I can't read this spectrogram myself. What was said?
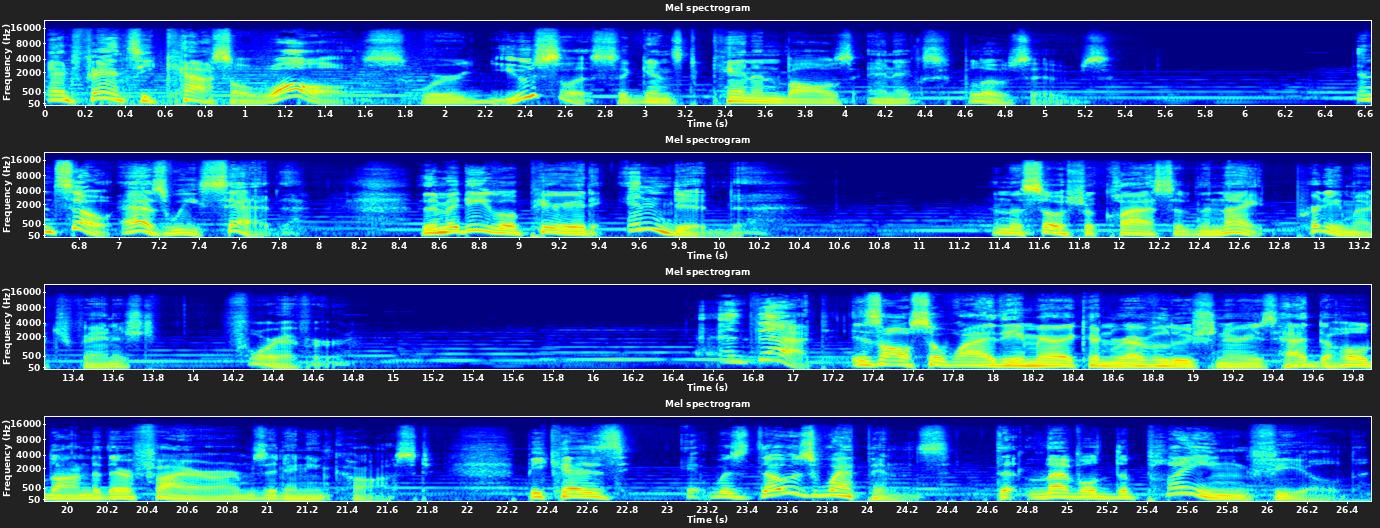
And fancy castle walls were useless against cannonballs and explosives. And so, as we said, the medieval period ended, and the social class of the knight pretty much vanished forever. And that is also why the American revolutionaries had to hold on to their firearms at any cost, because it was those weapons that leveled the playing field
